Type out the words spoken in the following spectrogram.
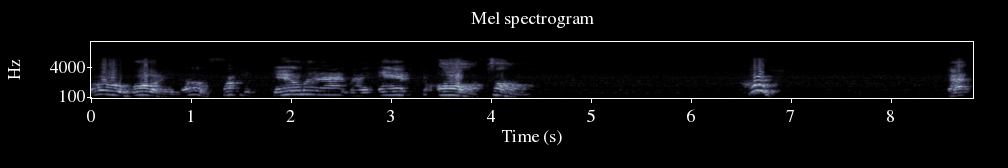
Oh boy, oh fucking damn it my ass off, off. Whew. That's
